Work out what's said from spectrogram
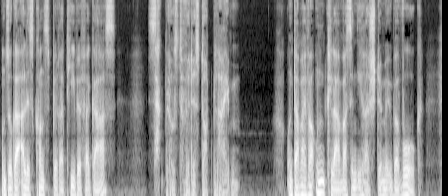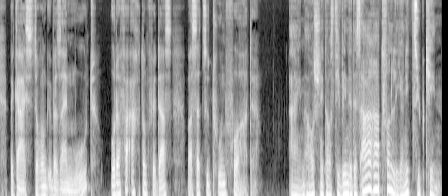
und sogar alles Konspirative vergaß, sag bloß, du würdest dort bleiben. Und dabei war unklar, was in ihrer Stimme überwog Begeisterung über seinen Mut oder Verachtung für das, was er zu tun vorhatte. Ein Ausschnitt aus Die Winde des Ararat von Leonid Zübkin.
